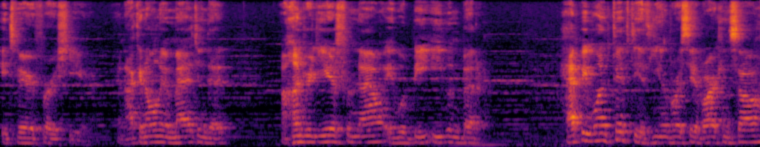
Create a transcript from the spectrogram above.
its very first year. And I can only imagine that 100 years from now, it would be even better. Happy 150th University of Arkansas.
